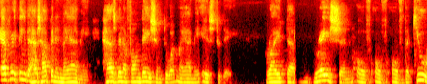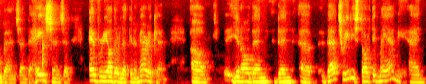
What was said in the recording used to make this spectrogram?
everything that has happened in Miami has been a foundation to what Miami is today, right? The migration of, of, of the Cubans and the Haitians and every other Latin American, um, you know, then then uh, that's really started Miami, and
